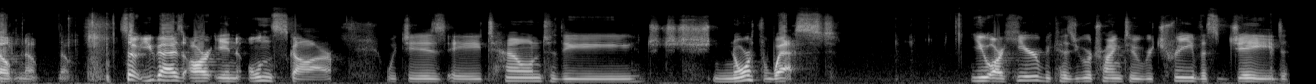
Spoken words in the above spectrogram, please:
No, no, no. So you guys are in Onskar, which is a town to the northwest. You are here because you were trying to retrieve this jade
